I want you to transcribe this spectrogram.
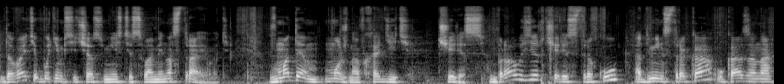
Давайте будем сейчас вместе с вами настраивать. В модем можно входить через браузер, через строку. Админ строка указана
